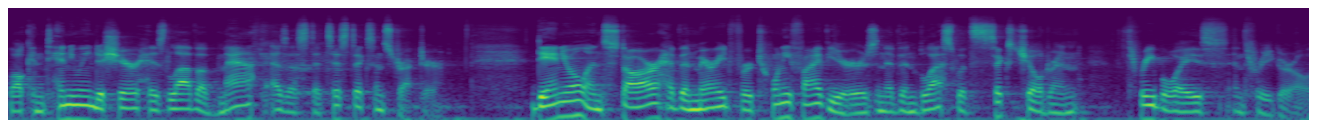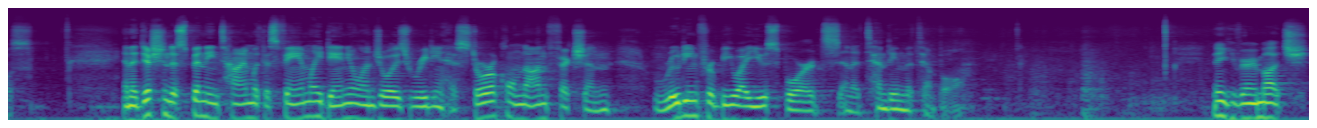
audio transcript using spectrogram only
while continuing to share his love of math as a statistics instructor. Daniel and Star have been married for 25 years and have been blessed with six children three boys and three girls. In addition to spending time with his family, Daniel enjoys reading historical nonfiction, rooting for BYU sports, and attending the temple. Thank you very much.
